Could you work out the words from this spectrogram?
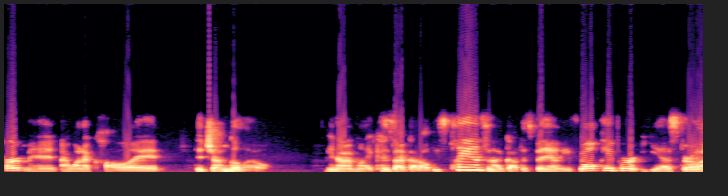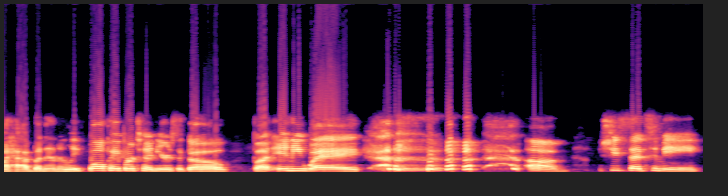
apartment. I want to call it the jungalow you know, I'm like, because I've got all these plants and I've got this banana leaf wallpaper. Yes, girl, I had banana leaf wallpaper 10 years ago. But anyway, um, she said to me,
